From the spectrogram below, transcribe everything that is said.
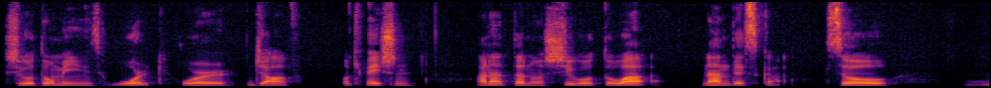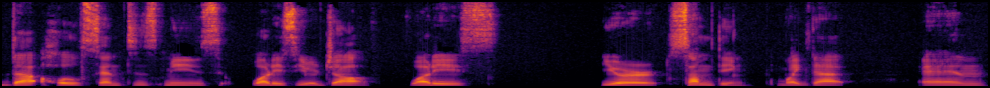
仕事 means work or job occupation あなたの仕事は何ですか So that whole sentence means what is your job? What is your something like that? And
